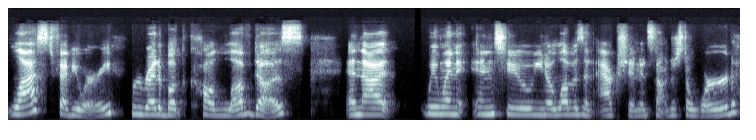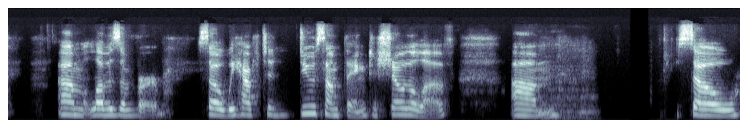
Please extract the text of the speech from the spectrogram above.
last February, we read a book called Love Does, and that we went into, you know, love is an action. It's not just a word. Um, love is a verb. So we have to do something to show the love. Um, so,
